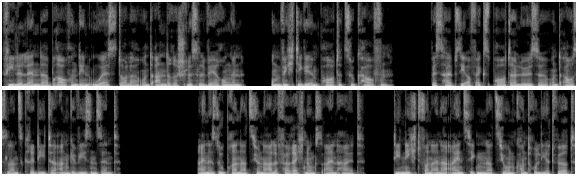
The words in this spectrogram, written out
Viele Länder brauchen den US-Dollar und andere Schlüsselwährungen, um wichtige Importe zu kaufen, weshalb sie auf Exporterlöse und Auslandskredite angewiesen sind. Eine supranationale Verrechnungseinheit, die nicht von einer einzigen Nation kontrolliert wird,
